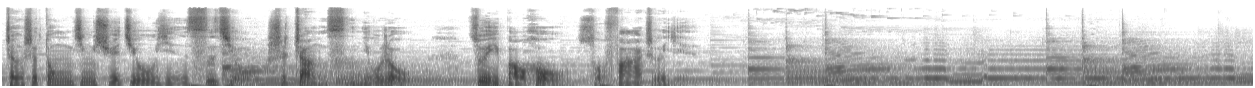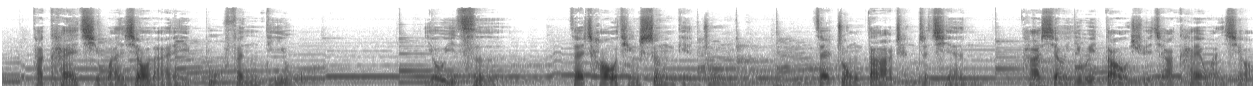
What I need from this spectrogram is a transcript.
正是东京学究饮私酒，是胀死牛肉，醉饱后所发者也。他开起玩笑来不分敌我，有一次，在朝廷盛典中，在众大臣之前，他向一位道学家开玩笑，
